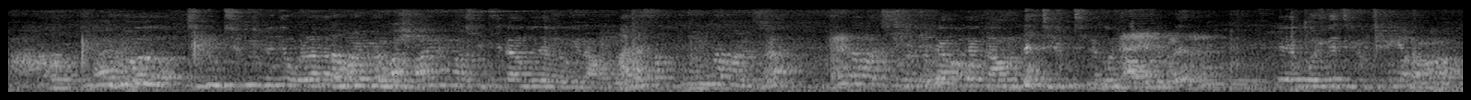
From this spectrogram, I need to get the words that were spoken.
아, 지금 지금 올라가는 거 김치당구장 여기 나오는 맞았어. 김치당구장 나오는데 지금 치고 나오는데 예, 뭐 이게 지금 치고 나와.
